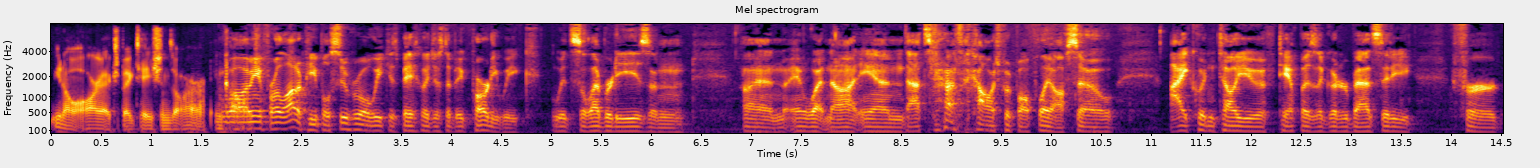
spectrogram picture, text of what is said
you know our expectations are. well, I mean, for a lot of people, Super Bowl week is basically just a big party week with celebrities and and and whatnot, and that's not the college football playoff. So I couldn't tell you if Tampa is a good or bad city for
